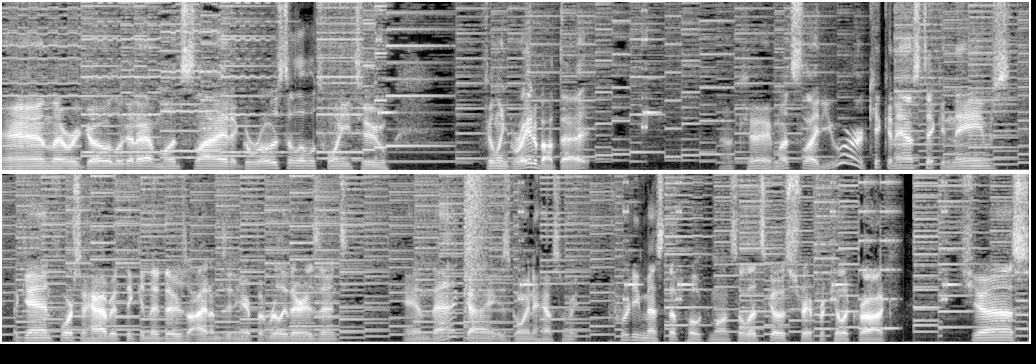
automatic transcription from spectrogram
And there we go. Look at that. Mudslide. It grows to level 22. Feeling great about that. Okay, Mudslide, you are kicking ass, taking names. Again, force a habit, thinking that there's items in here, but really there isn't. And that guy is going to have some pretty messed up Pokemon. So let's go straight for Killer Croc. Just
